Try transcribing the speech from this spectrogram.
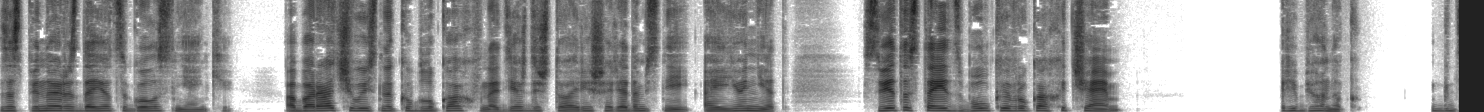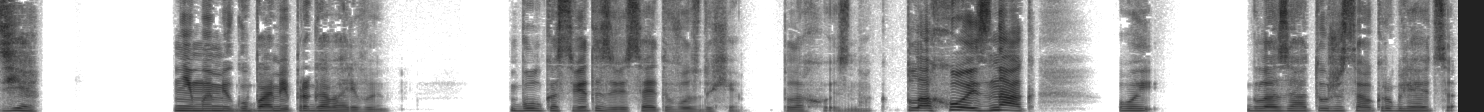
За спиной раздается голос няньки. Оборачиваюсь на каблуках в надежде, что Ариша рядом с ней, а ее нет. Света стоит с булкой в руках и чаем. Ребенок, где? Немыми губами проговариваю. Булка Светы зависает в воздухе. Плохой знак. Плохой знак. Ой, глаза от ужаса округляются.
